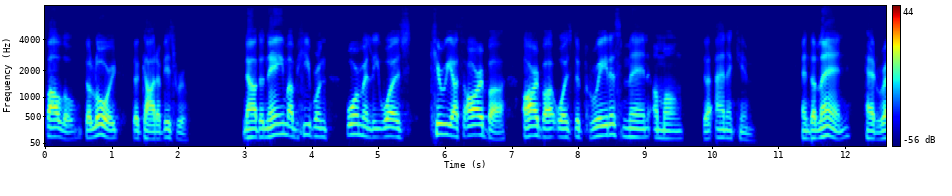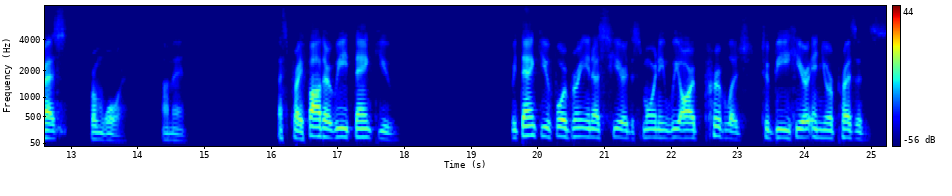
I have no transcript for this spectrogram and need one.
followed the Lord, the God of Israel. Now, the name of Hebron formerly was Kiriath Arba, Arba was the greatest man among the Anakim, and the land had rest from war. Amen. Let's pray. Father, we thank you. We thank you for bringing us here this morning. We are privileged to be here in your presence.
